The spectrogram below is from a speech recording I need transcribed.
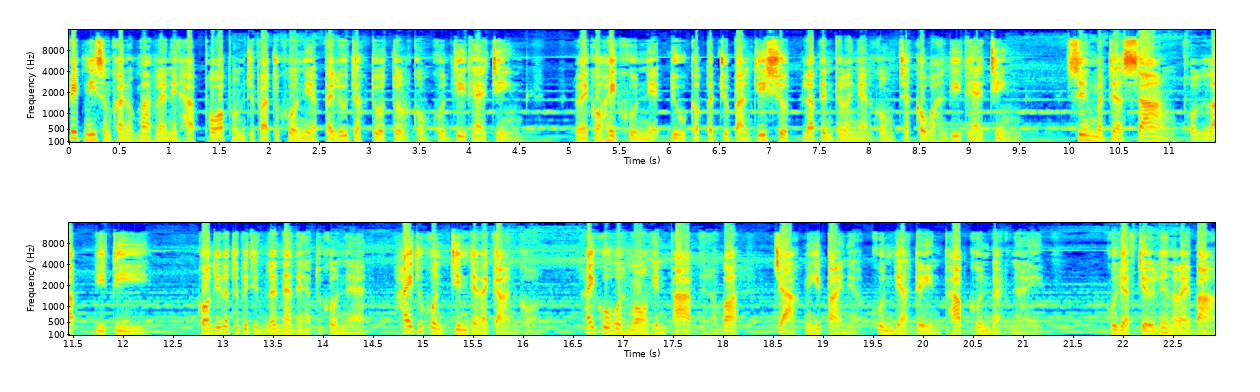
คลิปนี้สำคัญมากๆเลยนะครับ เพราะว่าผมจะพาทุกคนเนี่ยไปรู้จักตัวตนของคุณที่แท้จริง และก็ให้คุณเนี่ยดูกับปัจจุบันที่สุด และเป็นพลังงานของจักรวาลที่แท้จริง ซึ่งมันจะสร้างผลลัพธ์ดีๆก่อนที่เราจะไปถึงเรื่องนั้นนะครับทุกคนนะให้ทุกคนจินตนาการก่อน ให้ทุกคนมองเห็นภาพนะครับว่าจากนี้ไปเนี่ยคุณอยากจะเห็นภาพคุณแบบไหน คุณอยากเจอเรื่องอะไรบ้าง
